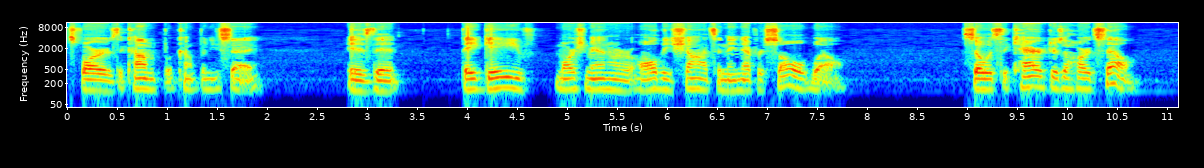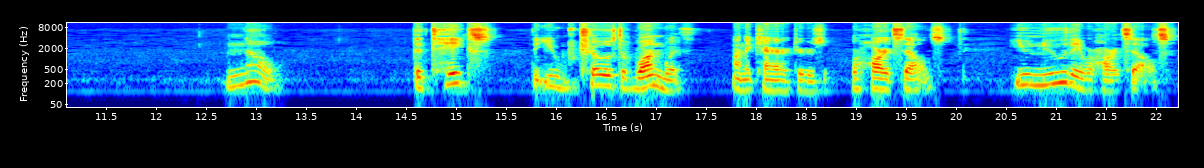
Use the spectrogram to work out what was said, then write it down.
as far as the comic book companies say, is that they gave Martian Manhunter all these shots and they never sold well. So it's the character's a hard sell. No. The takes that you chose to run with on the characters were hard sells. You knew they were hard sells,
